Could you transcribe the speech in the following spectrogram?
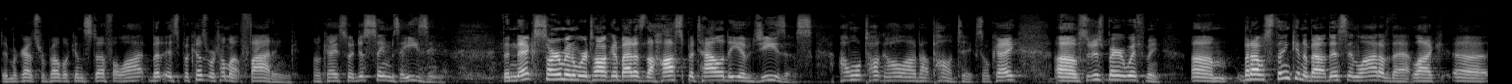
Democrats, Republicans stuff a lot, but it's because we're talking about fighting, okay? So it just seems easy. The next sermon we're talking about is the hospitality of Jesus. I won't talk a whole lot about politics, okay? Uh, so just bear with me. Um, but I was thinking about this in light of that. Like, uh,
